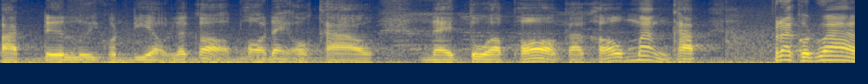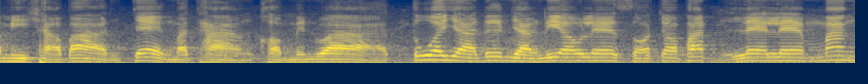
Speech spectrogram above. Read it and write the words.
ปัตย์เดินลุยคนเดียว แล้วก็พอได้ออกข่าว ในตัวพ่อกับเขามั่งครับปรากฏว่ามีชาวบ้านแจ้งมาทางคอมเมนต์ว่า ตัวอย่าเดินอย่างเดียวแลสจพัฒน์แลแลมั่ง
